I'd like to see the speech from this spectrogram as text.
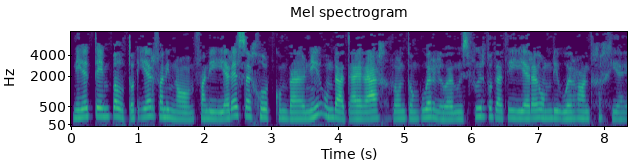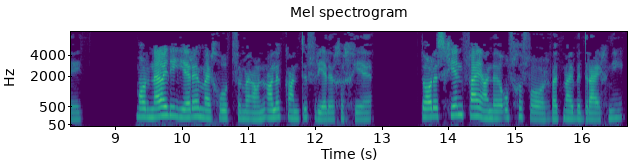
nie een tempel tot eer van die naam van die Heere sy God kon bou nie, omdat hij reg rondom oorloe moes voer totdat die Heere om die oorhand gegee het. Maar nou het die Heere my God voor mij aan alle kanten vrede gegee. Daar is geen vijanden of gevaar wat mij bedreig nie.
